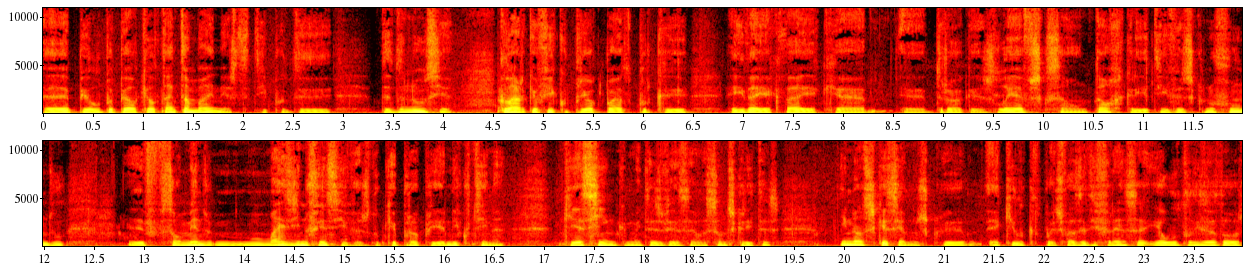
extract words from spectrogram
uh, pelo papel que ele tem também neste tipo de, de denúncia. Claro que eu fico preocupado porque a ideia que dá é que há eh, drogas leves que são tão recreativas que, no fundo, eh, são menos, mais inofensivas do que a própria nicotina, que é assim que muitas vezes elas são descritas, e nós esquecemos que aquilo que depois faz a diferença é o utilizador,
